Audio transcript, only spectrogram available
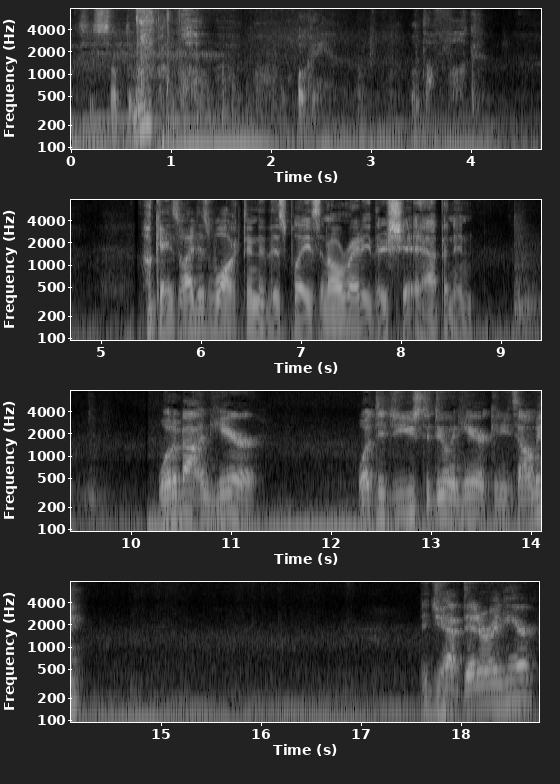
This is this something? Okay. What the fuck? Okay, so I just walked into this place and already there's shit happening. What about in here? What did you used to do in here? Can you tell me? Did you have dinner in here?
